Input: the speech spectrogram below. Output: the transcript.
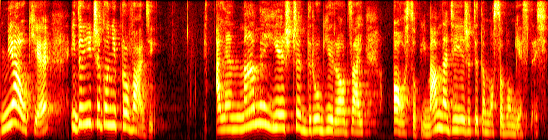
miałkie i do niczego nie prowadzi. Ale mamy jeszcze drugi rodzaj osób i mam nadzieję, że Ty tą osobą jesteś.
